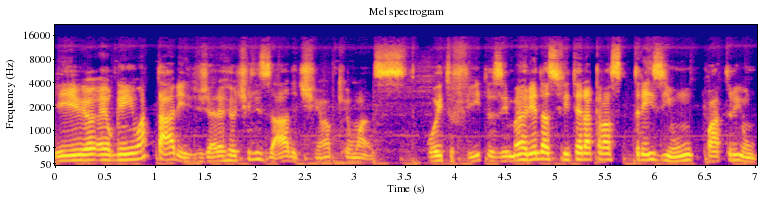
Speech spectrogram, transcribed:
E eu, eu ganhei um Atari, já era reutilizado, tinha aqui umas oito fitas, e a maioria das fitas era aquelas 3 em 1, 4 em 1.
